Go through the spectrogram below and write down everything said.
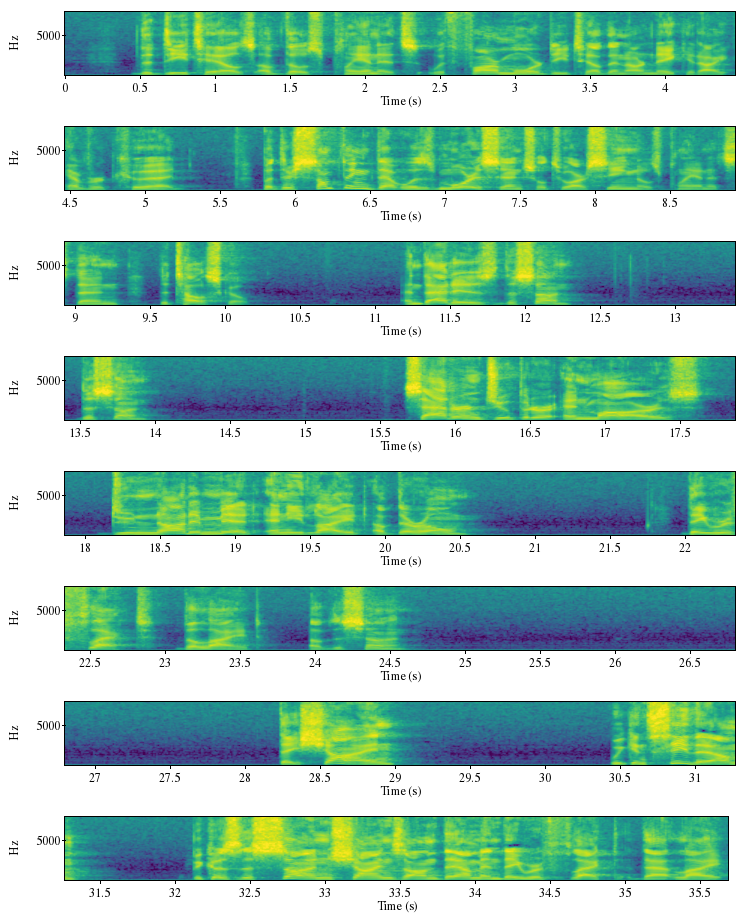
the details of those planets with far more detail than our naked eye ever could. But there's something that was more essential to our seeing those planets than the telescope and that is the sun. The sun. Saturn, Jupiter, and Mars do not emit any light of their own. They reflect the light of the sun. They shine. We can see them because the sun shines on them and they reflect that light.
